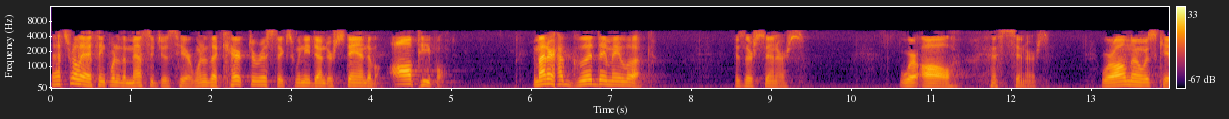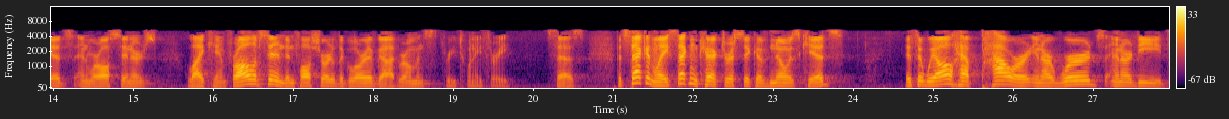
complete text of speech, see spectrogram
That's really, I think, one of the messages here, one of the characteristics we need to understand of all people, no matter how good they may look, is they're sinners. We're all sinners. We're all Noah's kids, and we're all sinners like him. For all have sinned and fall short of the glory of God, Romans 3:23 says. But secondly, second characteristic of Noah's kids is that we all have power in our words and our deeds.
